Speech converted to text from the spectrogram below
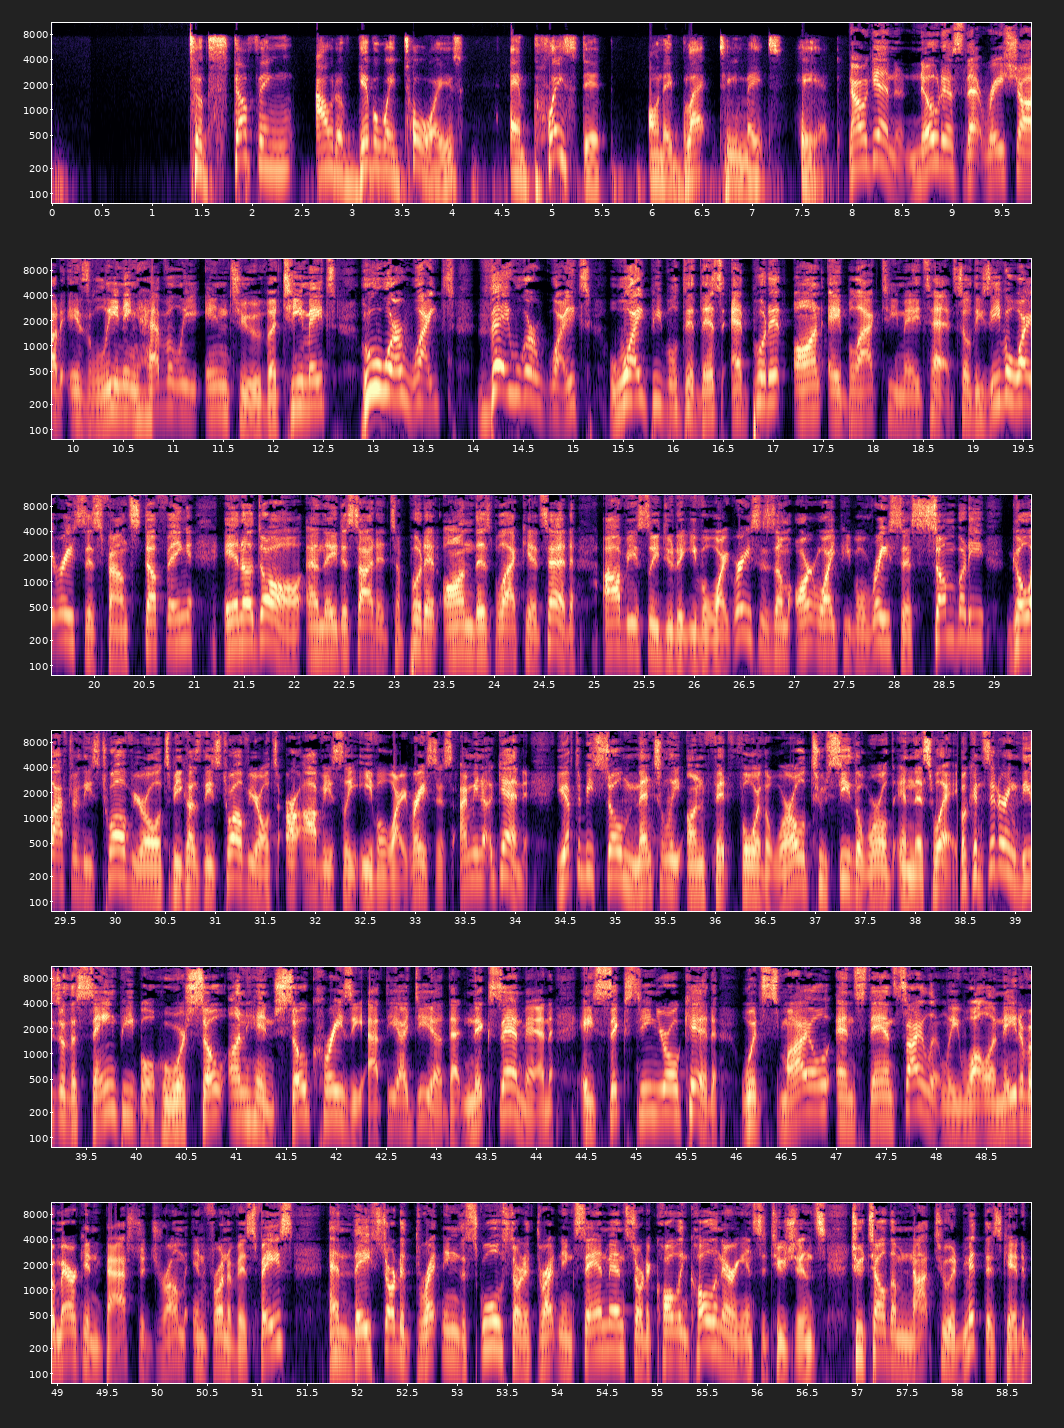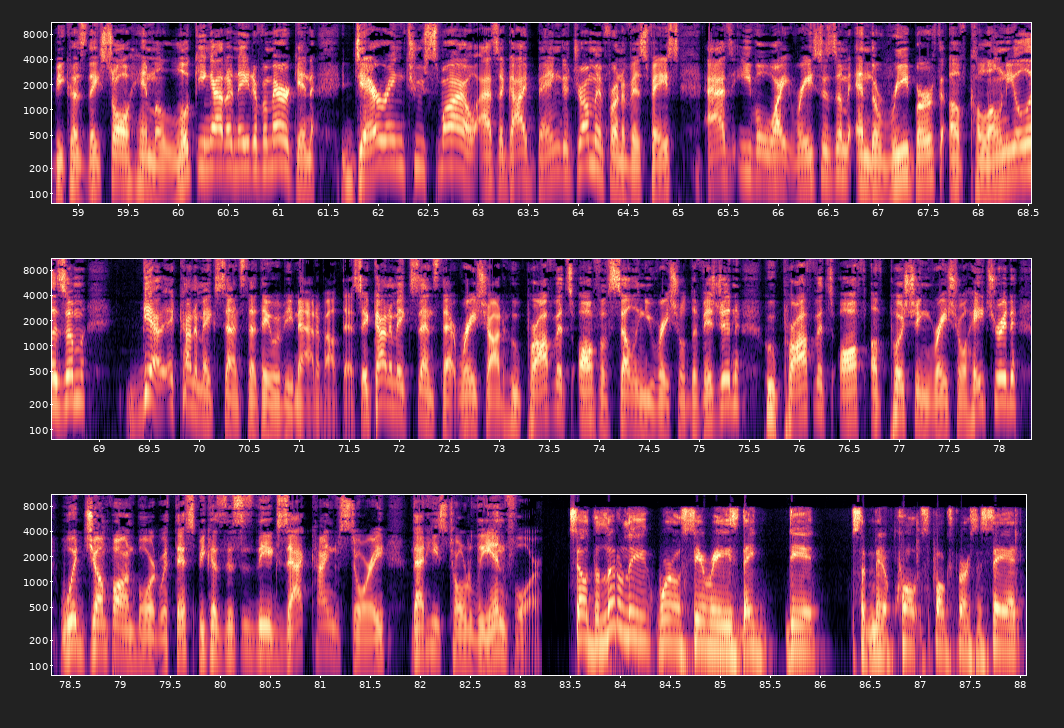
took stuffing out of giveaway toys and placed it on a black teammate's head. Now again, notice that Rayshad is leaning heavily into the teammates who were white. They were white. White people did this and put it on a black teammate's head. So these evil white racists found stuffing in a doll and they decided to put it on this black kid's head. Obviously due to evil white racism, aren't white people racist? Somebody go after these 12 year olds because these 12 year olds are obviously evil white racists. I mean, again, you have to be so mentally unfit for the world to see the world in this way. But considering these are the same people who were so unhinged, so crazy at the idea that Nick Sandmann, a 16 year old kid, would smile and stand silently while a Native American bashed a drum in front of his face, and they started threatening the school, started threatening Sandmann, started calling culinary institutions to tell them not to admit this kid because they saw him looking at a Native American, daring to smile as a guy banged a drum in front of his face as evil white racism and the rebirth of colonialism yeah, it kind of makes sense that they would be mad about this. It kind of makes sense that Rayshad, who profits off of selling you racial division, who profits off of pushing racial hatred, would jump on board with this because this is the exact kind of story that he's totally in for. So the Little League World Series, they did submit a quote. Spokesperson said,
